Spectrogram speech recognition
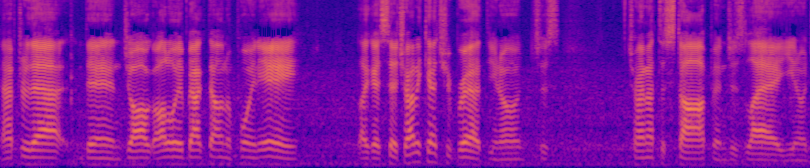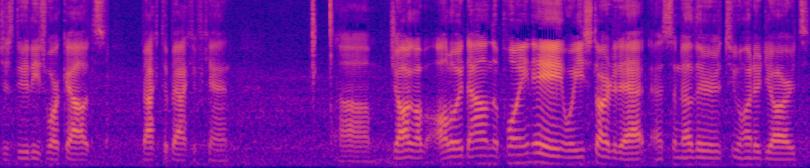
After that, then jog all the way back down to point A. Like I said, try to catch your breath. You know, just try not to stop and just lag. You know, just do these workouts back to back if can. Um, jog up all the way down to point A where you started at. That's another 200 yards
